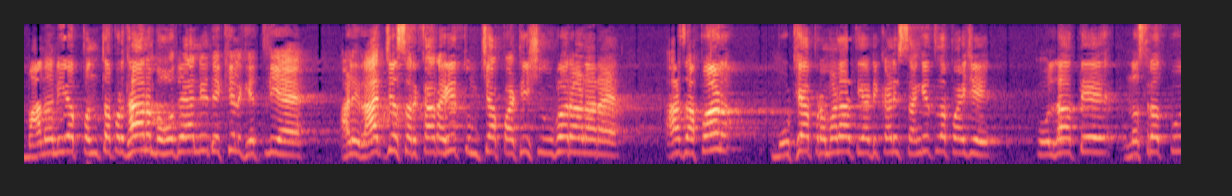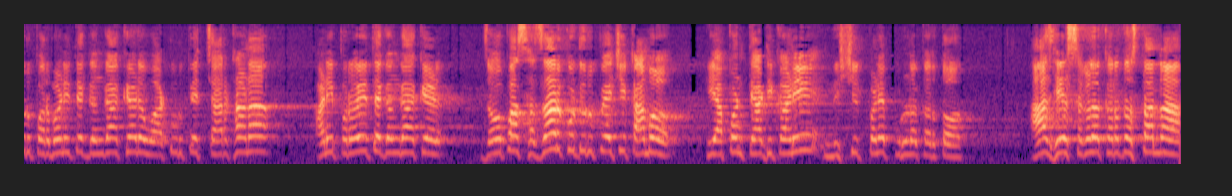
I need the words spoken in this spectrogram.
माननीय पंतप्रधान महोदयांनी देखील घेतली आहे आणि राज्य सरकारही तुमच्या पाठीशी उभं राहणार आहे. आज आपण मोठ्या प्रमाणात या ठिकाणी सांगितलं पाहिजे कोल्हा ते नसरतपूर परभणी ते गंगाखेड वाटूर ते चारठाणा आणि परळी ते गंगाखेड जवळपास हजार कोटी रुपयाची कामं ही आपण त्या ठिकाणी निश्चितपणे पूर्ण करतो आज हे सगळं करत असताना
